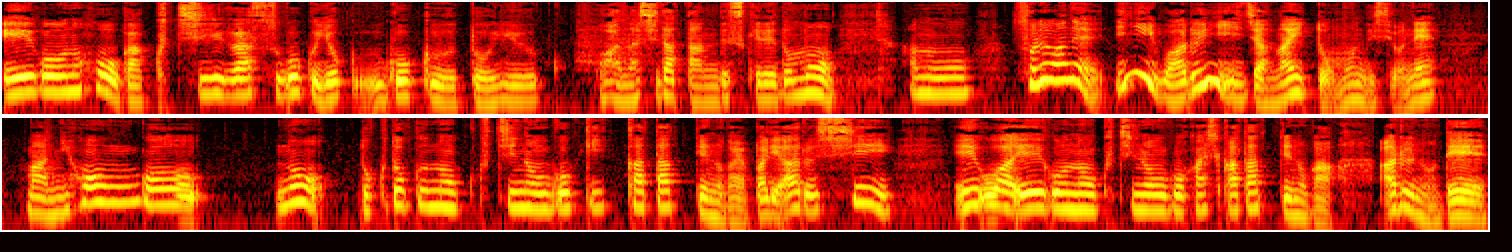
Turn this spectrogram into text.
英語の方が口がすごくよく動くというお話だったんですけれどもあのそれはねいい悪いじゃないと思うんですよね。まあ、日本語の独特の口の動き方っていうのがやっぱりあるし英語は英語の口の動かし方っていうのがあるので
